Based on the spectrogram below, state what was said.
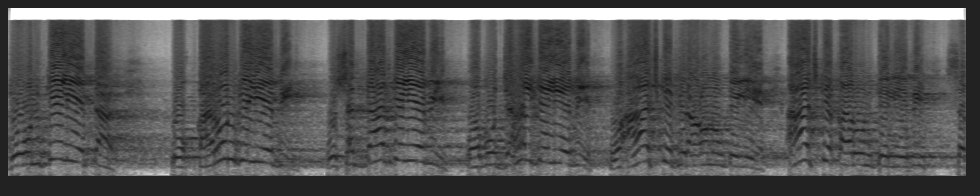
جو ان کے لیے تھا، وہ قارون کے لیے بھی، وہ شداد کے لیے بھی، وہ ابو جہل کے لیے بھی، وہ آج کے فرعونوں کے لیے، آج کے قارون کے لیے بھی، سب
